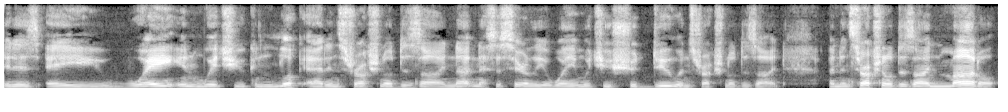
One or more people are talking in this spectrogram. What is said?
It is a way in which you can look at instructional design, not necessarily a way in which you should do instructional design. An instructional design model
